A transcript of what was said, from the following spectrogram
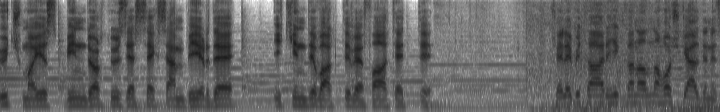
3 Mayıs 1481'de ikindi vakti vefat etti. Çelebi Tarihi kanalına hoş geldiniz.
